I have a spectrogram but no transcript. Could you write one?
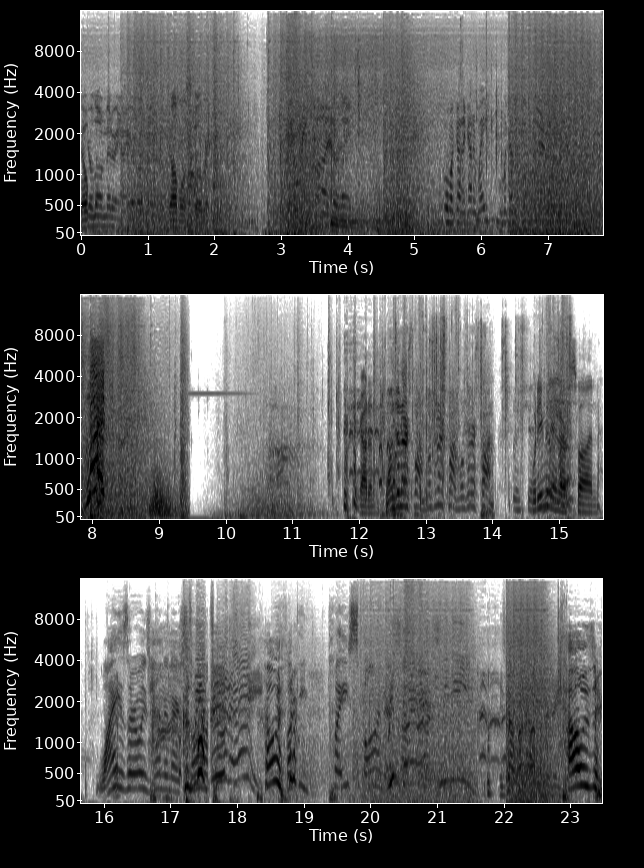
You're alone mid right now. You're alone mid. You almost killed her. Oh my god, I got away. Oh my god. What? Got him. One's in our spawn, one's in our spawn, one's in our spawn. What do you mean in our spawn? Why is there always one in our spawn? Cause spawn? we did A! How is there? Fucking play spawn or something. He's got one left. How is there?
